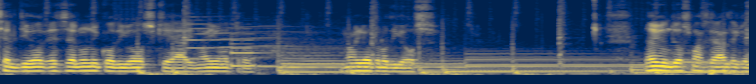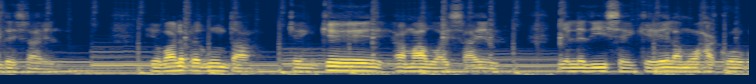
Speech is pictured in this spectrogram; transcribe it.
es el Dios, es el único Dios que hay, no hay otro. No hay otro Dios. No hay un Dios más grande que el de Israel. Jehová le pregunta que en qué ha amado a Israel. Y él le dice que él amó a Jacob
